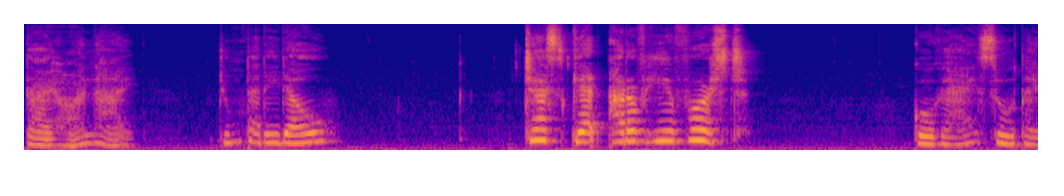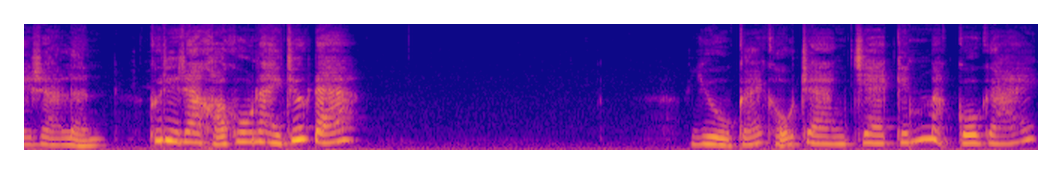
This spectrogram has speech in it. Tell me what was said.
Tài hỏi lại. Chúng ta đi đâu? Just get out of here first. Cô gái xua tay ra lệnh. Cứ đi ra khỏi khu này trước đã. Dù cái khẩu trang che kín mặt cô gái,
